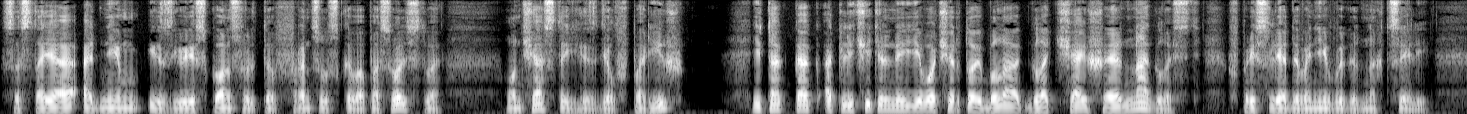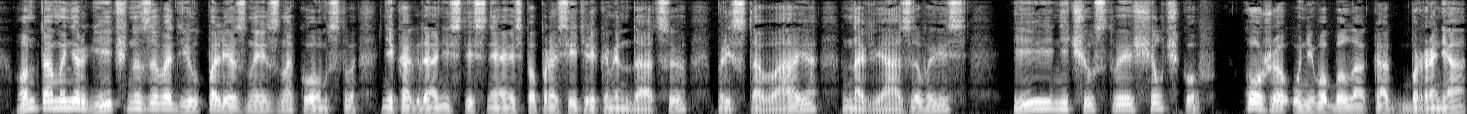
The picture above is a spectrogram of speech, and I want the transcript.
Состоя одним из юрисконсультов французского посольства, он часто ездил в Париж, и так как отличительной его чертой была гладчайшая наглость в преследовании выгодных целей, он там энергично заводил полезные знакомства, никогда не стесняясь попросить рекомендацию, приставая, навязываясь и не чувствуя щелчков. Кожа у него была как броня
